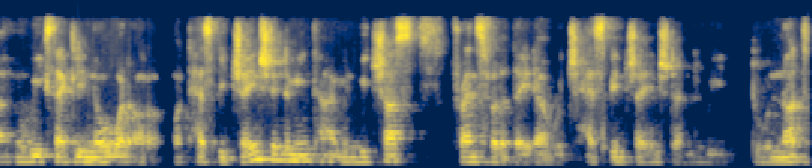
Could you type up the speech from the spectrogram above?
uh, we exactly know what uh, what has been changed in the meantime, and we just transfer the data which has been changed, and we do not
